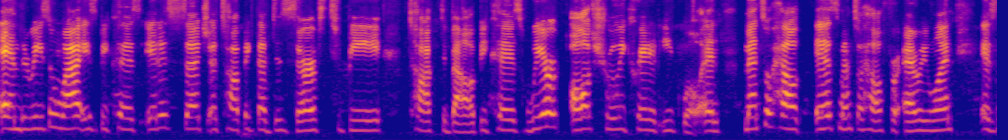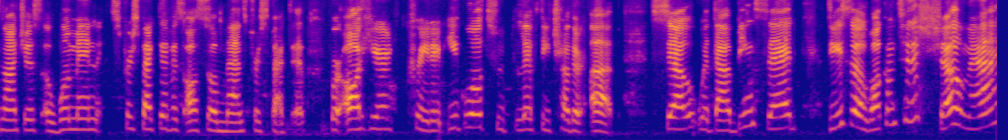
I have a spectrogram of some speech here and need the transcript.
And the reason why is because it is such a topic that deserves to be talked about because we are all truly created equal and mental health is mental health for everyone. It's not just a woman's perspective, it's also a man's perspective. We're all here created equal to lift each other up. So, with that being said, Diesel, welcome to the show, man.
